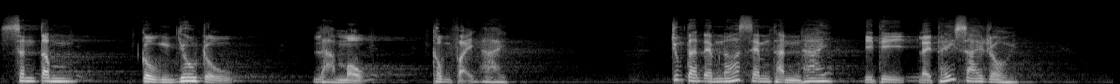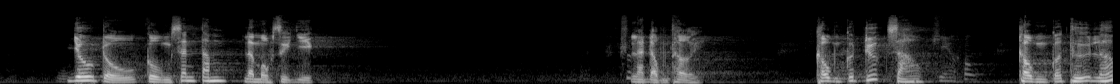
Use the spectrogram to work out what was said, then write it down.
Sanh tâm cùng vô trụ là một, không phải hai. Chúng ta đem nó xem thành hai vậy thì lại thấy sai rồi. Vô trụ cùng sanh tâm là một sự việc. Là đồng thời. Không có trước sau. Không có thứ lớp.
